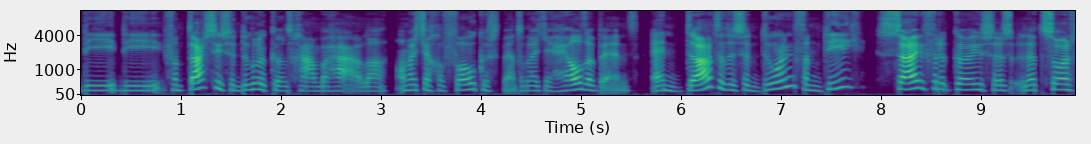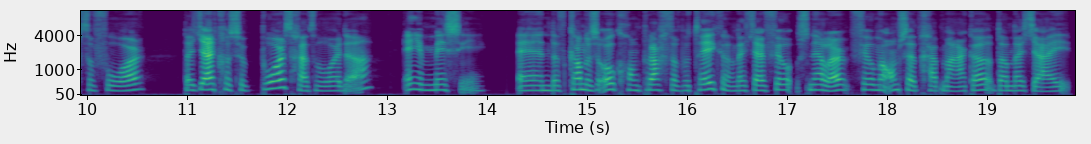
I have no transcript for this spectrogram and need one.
die, die fantastische doelen kunt gaan behalen. Omdat je gefocust bent, omdat je helder bent. En dat, dus het doen van die zuivere keuzes, dat zorgt ervoor dat jij gesupport gaat worden in je missie. En dat kan dus ook gewoon prachtig betekenen dat jij veel sneller, veel meer omzet gaat maken dan dat jij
